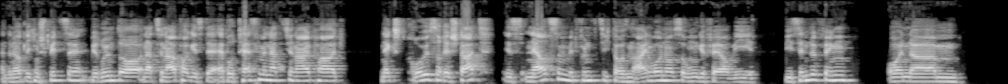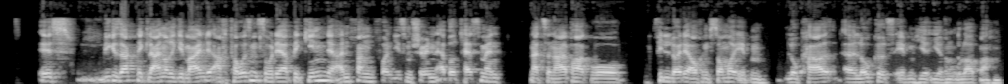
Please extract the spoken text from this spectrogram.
an der nördlichen Spitze. Berühmter Nationalpark ist der Abel Tasman Nationalpark. Nächstgrößere Stadt ist Nelson mit 50.000 Einwohnern, so ungefähr wie, wie Sindelfingen. Und ähm, ist, wie gesagt, eine kleinere Gemeinde, 8000, so der Beginn, der Anfang von diesem schönen Abel Tasman Nationalpark, wo viele Leute auch im Sommer eben lokal, äh, Locals eben hier ihren Urlaub machen.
